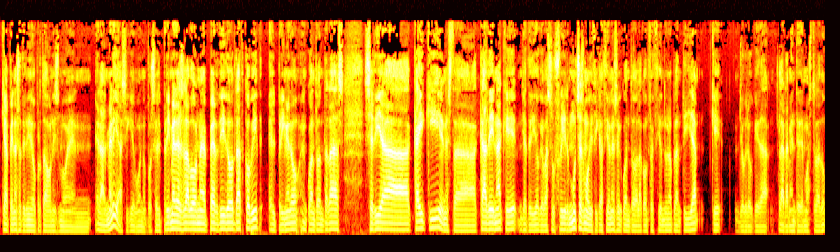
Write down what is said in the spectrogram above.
que apenas ha tenido protagonismo en, en Almería. Así que, bueno, pues el primer eslabón eh, perdido, Datkovic, el primero en cuanto a entradas sería Kaiki en esta cadena que ya te digo que va a sufrir muchas modificaciones en cuanto a la confección de una plantilla que yo creo que queda claramente demostrado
